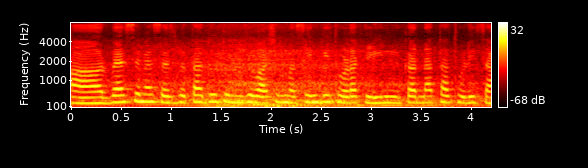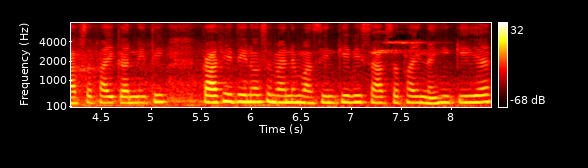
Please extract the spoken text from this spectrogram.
और वैसे मैं सच बता दूँ तो मुझे वॉशिंग मशीन भी थोड़ा क्लीन करना था, थोड़ी साफ़ सफ़ाई करनी थी। काफ़ी दिनों से मैंने मशीन की भी साफ़ सफ़ाई नहीं की है।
